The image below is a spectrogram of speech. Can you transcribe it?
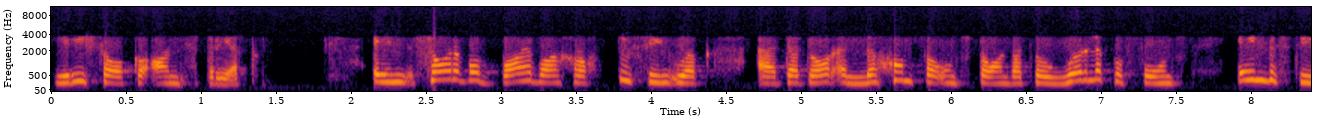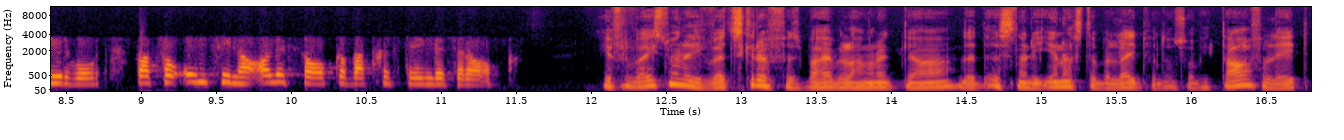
hierdie sake aanspreek. En SADA wil baie baie graag toesien ook uh, dat daar 'n liggaam sal ontstaan wat behoorlik befonds en bestuur word wat vir ons sien na alle sake wat gestremdes raak. Jy verwys nou na die wetskrif is baie belangrik ja, dit is nou die enigste beleid wat ons op die tafel het.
